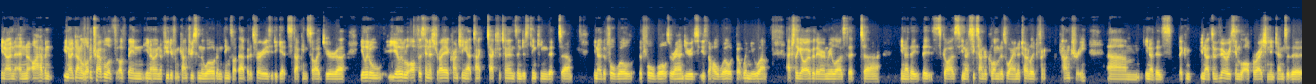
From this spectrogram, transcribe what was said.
you know, and, and I haven't, you know, done a lot of travel. I've, I've been, you know, in a few different countries in the world and things like that. But it's very easy to get stuck inside your uh, your little your little office in Australia, crunching out ta- tax returns and just thinking that, uh, you know, the full world, the full walls around you is, is the whole world. But when you uh, actually go over there and realize that, uh, you know, these guys, you know, 600 kilometers away in a totally different country, um, you know, there's they can, you know, it's a very similar operation in terms of the,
